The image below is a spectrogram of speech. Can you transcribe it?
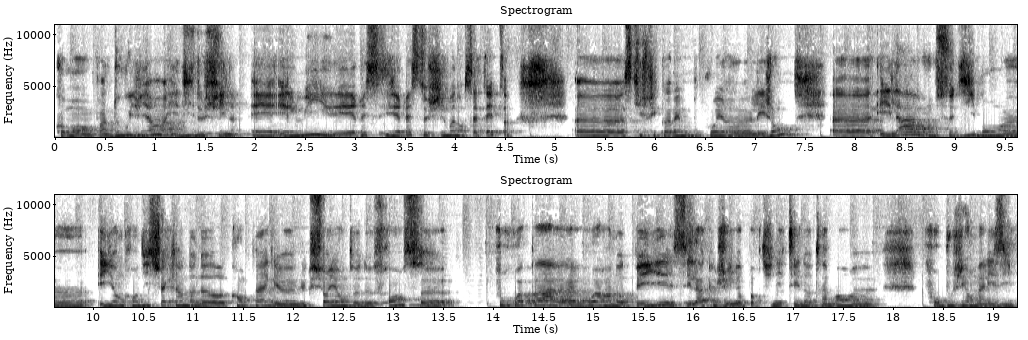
comment, enfin d'où il vient, il dit de Chine. Et, lui, il reste, il reste, chinois dans sa tête, ce qui fait quand même beaucoup rire les gens. et là, on se dit bon, ayant grandi chacun dans nos campagnes luxuriantes de France, pourquoi pas euh, voir un autre pays Et c'est là que j'ai une opportunité, notamment euh, pour bouger en Malaisie.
